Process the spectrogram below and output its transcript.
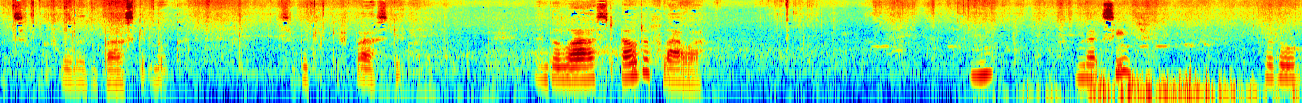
That's a lovely little basket look. It's a little gift basket. And the last elderflower. Mm. And that's it. Little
